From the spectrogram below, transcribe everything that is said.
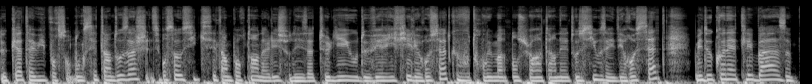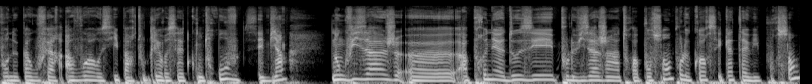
de 4 à 8% Donc c'est un dosage, c'est pour ça aussi que c'est important d'aller sur des ateliers ou de vérifier les recettes que vous trouvez maintenant sur internet aussi, vous avez des recettes, mais de connaître les bases pour ne pas vous faire avoir aussi par toutes les recettes qu'on trouve, c'est bien. Donc visage, euh, apprenez à doser pour le visage 1 à 3% pour le corps c'est 4 à 8%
